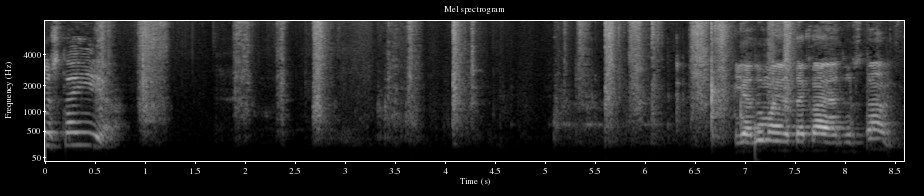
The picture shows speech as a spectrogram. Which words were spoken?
Достає. Я думаю, такая достан. Всі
